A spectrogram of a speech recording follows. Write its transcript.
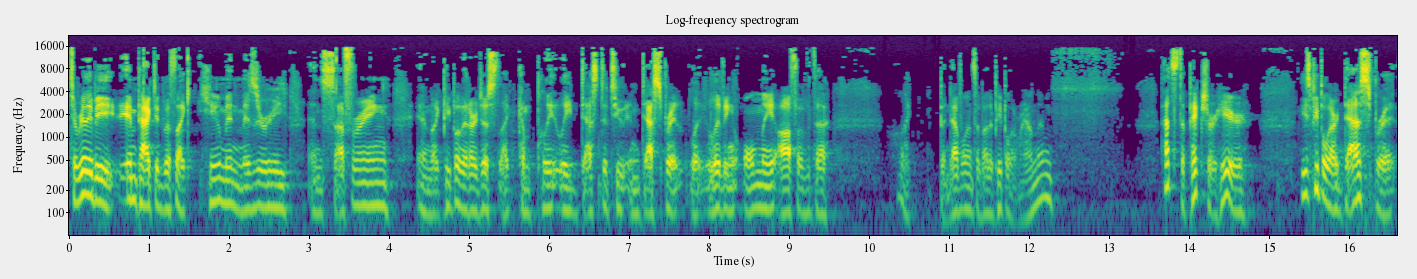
To really be impacted with like human misery and suffering and like people that are just like completely destitute and desperate, like living only off of the like benevolence of other people around them. That's the picture here. These people are desperate,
